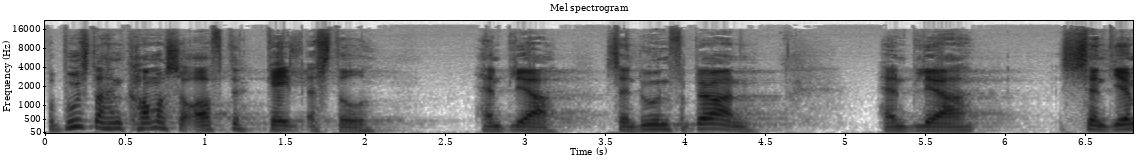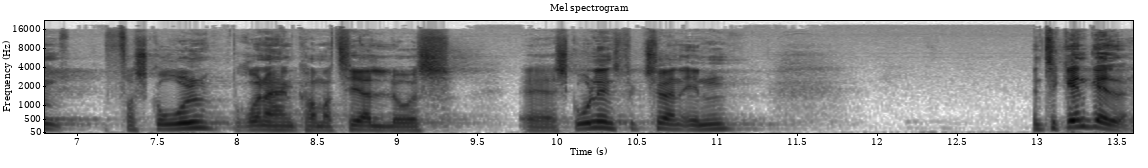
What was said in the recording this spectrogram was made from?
For Buster han kommer så ofte galt af sted. Han bliver sendt uden for døren. Han bliver sendt hjem fra skole, på grund af, at han kommer til at låse øh, skoleinspektøren inde. Men til gengæld,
